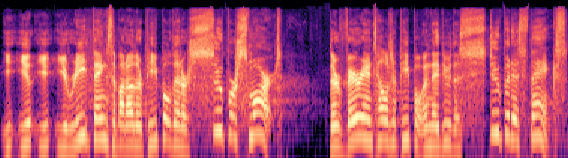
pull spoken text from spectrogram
You, you, you read things about other people that are super smart. They're very intelligent people and they do the stupidest things.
